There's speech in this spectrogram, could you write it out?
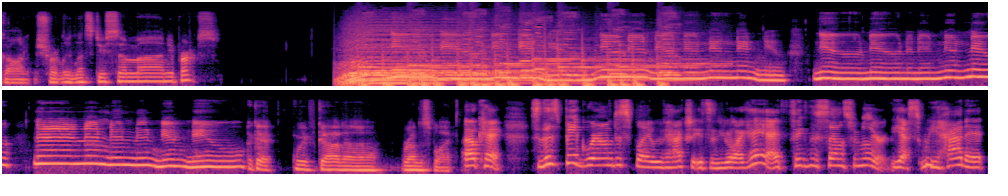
gone shortly. Let's do some uh, new products. Okay, we've got a round display. Okay, so this big round display, we've actually, it's, you're like, hey, I think this sounds familiar. Yes, we had it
